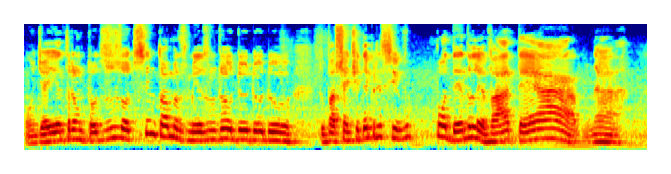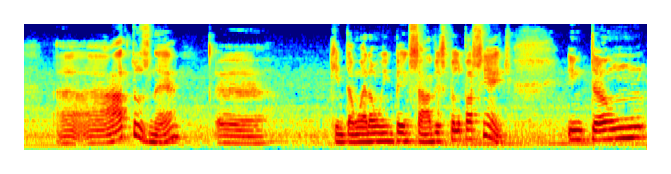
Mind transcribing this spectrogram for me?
Onde aí entram todos os outros sintomas mesmo do, do, do, do, do paciente depressivo, podendo levar até a, a, a atos, né? É, que então eram impensáveis pelo paciente. Então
